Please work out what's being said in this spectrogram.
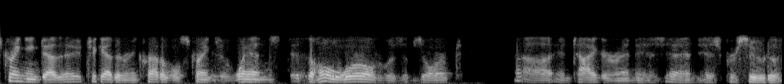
stringing together, together incredible strings of wins. The whole world was absorbed uh, in Tiger and his and his pursuit of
